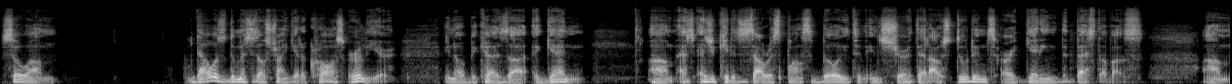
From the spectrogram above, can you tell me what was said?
So, um, that was the message I was trying to get across earlier, you know, because, uh, again, um, as educators, it's our responsibility to ensure that our students are getting the best of us. Um,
